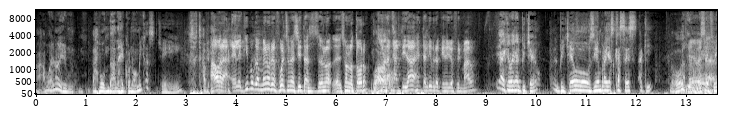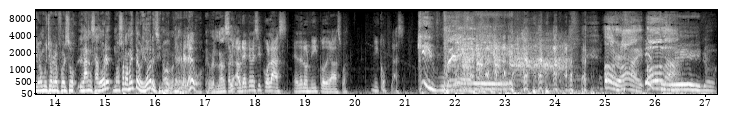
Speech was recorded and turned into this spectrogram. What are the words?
Ah, bueno, y las bondades económicas. Sí. Ahora, el equipo que menos refuerzo necesita son, los- eh, son los toros. Wow. Con la cantidad de gente libre que ellos firmaron. Y hay que ver el picheo. El picheo siempre hay escasez aquí. Oye, Se firma muchos refuerzos lanzadores, no solamente abridores, sino del relevo. es verdad, sí. Pero habría que ver si Colás es de los Nico de Asua. Nico Las. ¡Qué All right. Hola. bueno!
